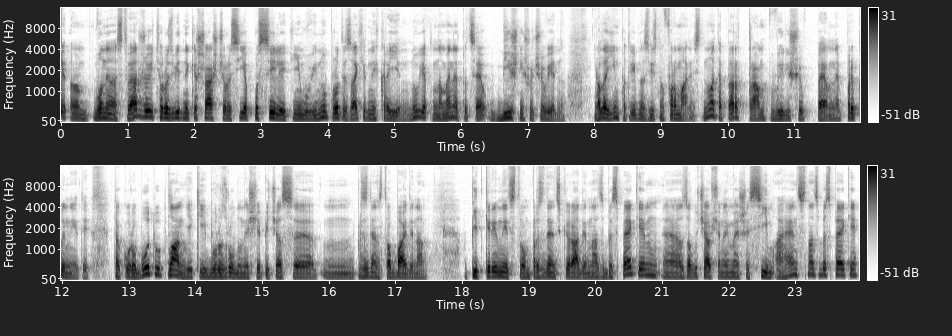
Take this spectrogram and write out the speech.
е, вони стверджують, розвідники США, що Росія посилює тіньову війну проти західних країн. Ну, як на мене, то це більш ніж очевидно. Але їм потрібна, звісно, формальність. Ну а тепер Трамп вирішив певне припинити таку роботу. План, який був розроблений ще під час е, президентства Байдена під керівництвом президентської ради нацбезпеки е, залучав щонайменше сім агентств нацбезпеки,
